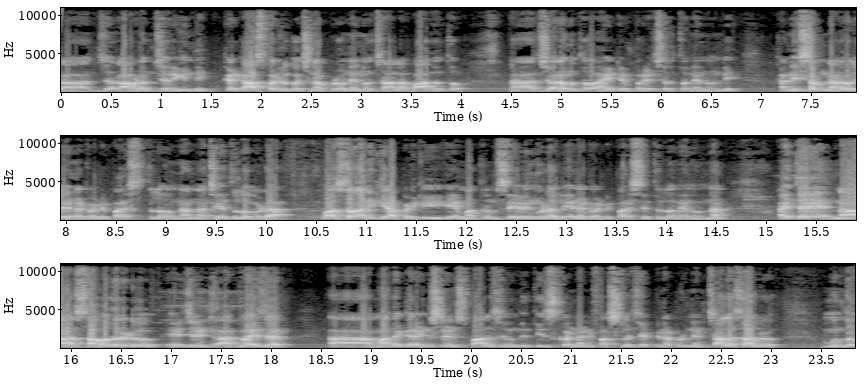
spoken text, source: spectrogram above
రా- జ- రావడం జరిగింది. ఇక్కడికి హాస్పిటల్కి వచ్చినప్పుడు నేను చాలా బాధతో జ్వరంతో హై టెంపరేచర్తో నేను ఉండి కనీసం నడవలేనటువంటి పరిస్థితిలో ఉన్నాను. నా చేతిలో కూడా వాస్తవానికి అప్పటికి ఏమాత్రం సేవింగ్ కూడా లేనటువంటి పరిస్థితుల్లో నేను ఉన్నాను. అయితే నా సహోదరుడు ఏజెంట్ అడ్వైజర్ మా దగ్గర ఇన్సూరెన్స్ పాలసీ ఉంది. తీసుకోండి అని ఫస్ట్లో చెప్పినప్పుడు నేను చాలాసార్లు ముందు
